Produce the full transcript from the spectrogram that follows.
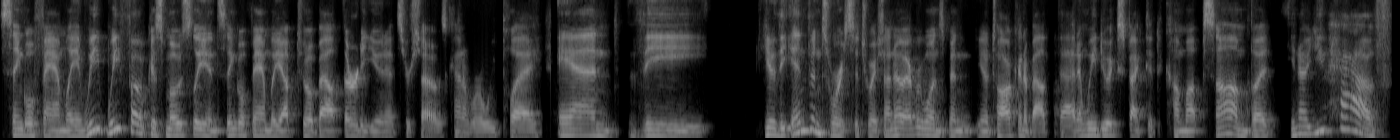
single family, and we we focus mostly in single family up to about thirty units or so is kind of where we play. And the you know the inventory situation i know everyone's been you know talking about that and we do expect it to come up some but you know you have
